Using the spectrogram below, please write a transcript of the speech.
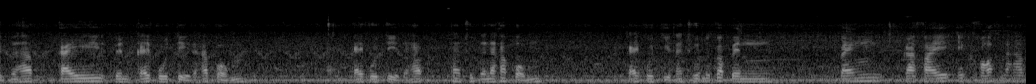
10 นะครับ ไกด์เป็นไกด์ฟูจินะครับ ผม ไกด์ฟูจินะครับทั้งชุดเลยนะครับ ผม ไกด์ฟูจิทั้งชุดแล้วก็เป็น แบงค์กราไฟต์เอ็กคอสนะครับ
